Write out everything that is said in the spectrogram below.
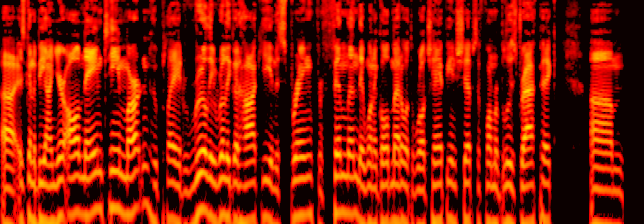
uh, is going to be on your all-name team, Martin, who played really, really good hockey in the spring for Finland. They won a gold medal at the World Championships. A former Blues draft pick. Um,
